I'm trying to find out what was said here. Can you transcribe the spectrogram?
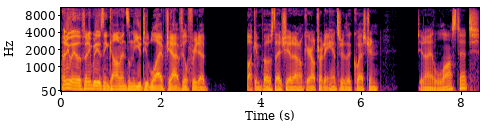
anyway, if anybody has any comments on the YouTube live chat, feel free to fucking post that shit. I don't care. I'll try to answer the question. Did I lost it?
